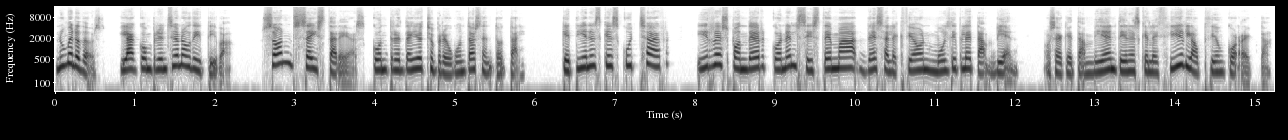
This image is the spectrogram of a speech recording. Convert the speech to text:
Número 2. La comprensión auditiva. Son seis tareas con 38 preguntas en total que tienes que escuchar y responder con el sistema de selección múltiple también. O sea que también tienes que elegir la opción correcta.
